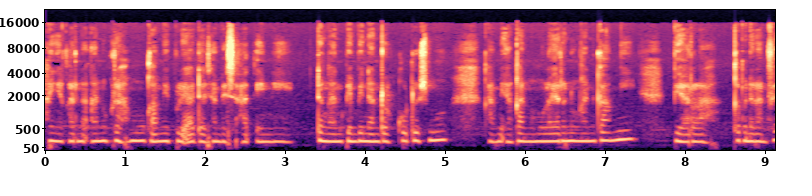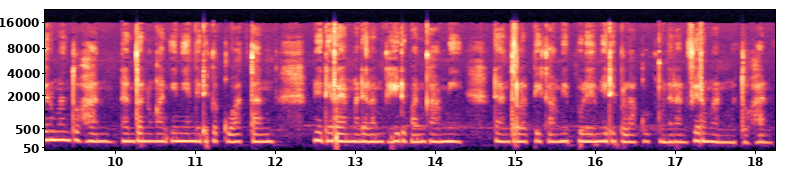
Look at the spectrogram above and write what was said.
Hanya karena anugerahmu kami boleh ada sampai saat ini. Dengan pimpinan roh kudusmu, kami akan memulai renungan kami. Biarlah kebenaran firman Tuhan dan renungan ini menjadi kekuatan, menjadi rema dalam kehidupan kami, dan terlebih kami boleh menjadi pelaku kebenaran firman-Mu Tuhan.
